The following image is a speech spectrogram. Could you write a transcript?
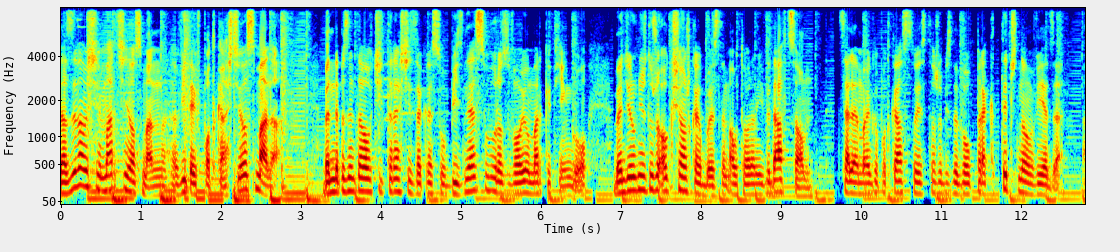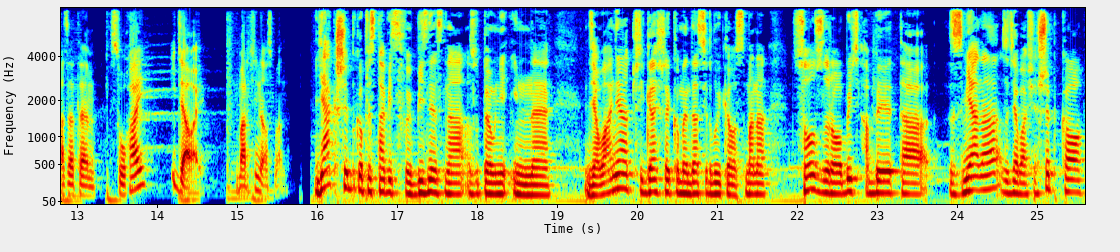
Nazywam się Marcin Osman. Witaj w podcaście Osmana. Będę prezentował Ci treści z zakresu biznesu, rozwoju, marketingu. Będzie również dużo o książkach, bo jestem autorem i wydawcą. Celem mojego podcastu jest to, żebyś zdobywał praktyczną wiedzę. A zatem słuchaj i działaj. Marcin Osman. Jak szybko przestawić swój biznes na zupełnie inne działania, czyli gaś rekomendacje od wujka Osmana, co zrobić, aby ta zmiana zadziała się szybko,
